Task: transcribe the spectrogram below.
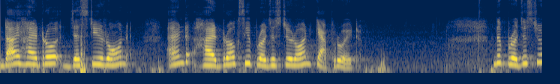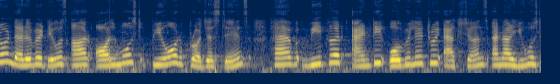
dihydrogesterone and hydroxyprogesterone caproate. The progesterone derivatives are almost pure progestins, have weaker anti-ovulatory actions and are used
